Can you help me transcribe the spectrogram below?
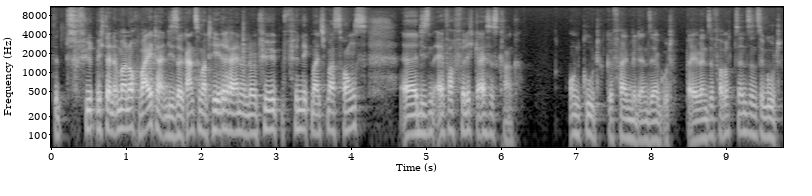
das führt mich dann immer noch weiter in diese ganze Materie rein und dann finde ich manchmal Songs, äh, die sind einfach völlig geisteskrank. Und gut, gefallen mir dann sehr gut. Weil wenn sie verrückt sind, sind sie gut.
